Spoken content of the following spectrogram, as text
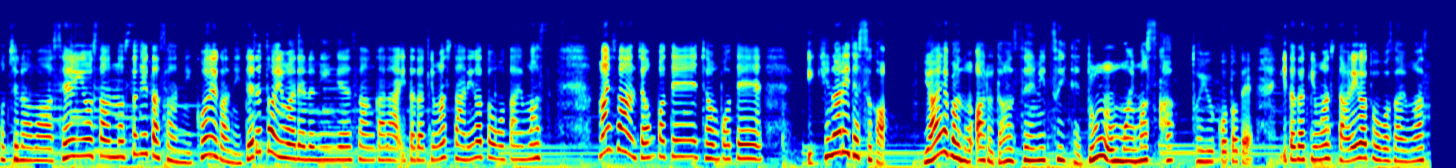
こちらは声優さんの杉田さんに声が似てると言われる人間さんからいただきました。ありがとうございます。まいさん、ちゃんぽてー、ちゃんぽてー。いきなりですが、刃のある男性についてどう思いますか？ということで、いただきました。ありがとうございます。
